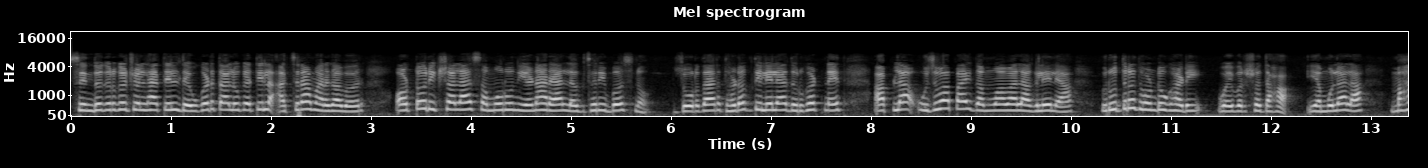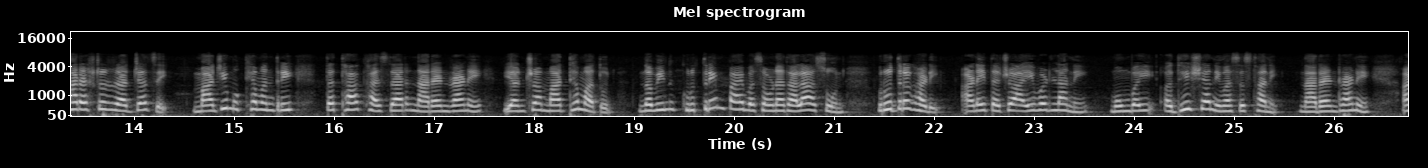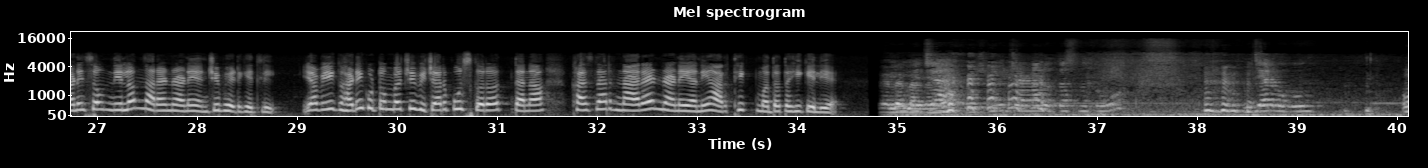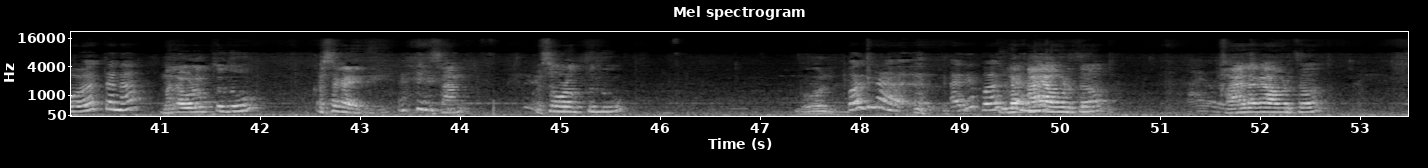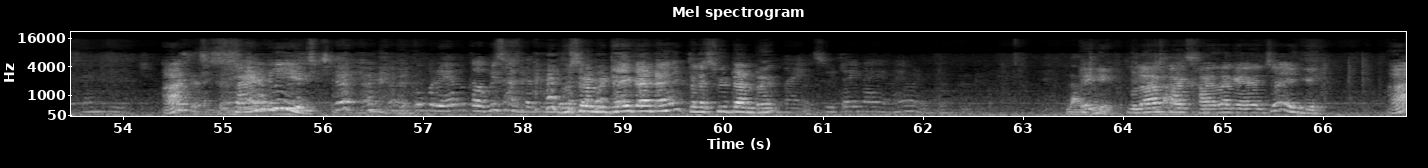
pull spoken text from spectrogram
सिंधुदुर्ग जिल्ह्यातील देवगड तालुक्यातील आचरा मार्गावर ऑटो रिक्षाला समोरून येणाऱ्या लक्झरी बसनं जोरदार धडक दिलेल्या दुर्घटनेत आपला उजवा पाय गमवावा लागलेल्या रुद्र धोंडू घाडी दहा या मुलाला महाराष्ट्र राज्याचे माजी मुख्यमंत्री तथा खासदार नारायण राणे यांच्या माध्यमातून नवीन कृत्रिम पाय बसवण्यात आला असून रुद्र घाडी आणि त्याच्या आईवडिलांनी मुंबई अधीश या निवासस्थानी नारायण राणे आणि सौ नीलम नारायण राणे यांची भेट घेतली. यावेळी घाडी कुटुंबाची विचारपूस करत त्यांना खासदार नारायण राणे यांनी आर्थिक मदतही केली आहे. ओळखता ना? मला ओळखतो तू? कसं काय ते सांग. कसं ओळखतो तू? बोल बघ ना. अरे बघ तुला. काय आवडतं? खायला काय आवडतं? सँडविच खूप रेअर कमी सांगतात. दुसरं मिठाई काय नाही? त्याला स्वीट आण रे नाही स्वीटही नाही नाही म्हणतो. एक घे तुला काय खायला घ्यायचं? एक घे हा?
